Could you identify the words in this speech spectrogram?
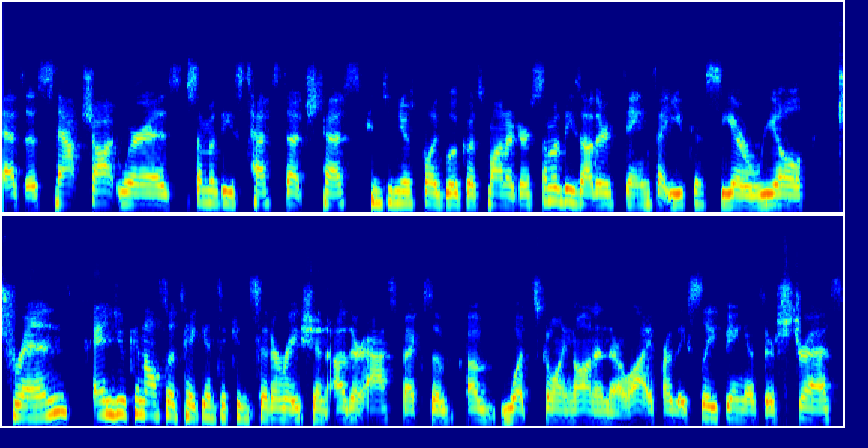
as a snapshot, whereas some of these tests, Dutch tests, continuous blood glucose monitor, some of these other things that you can see are real trend and you can also take into consideration other aspects of of what's going on in their life. Are they sleeping? Is there stress?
